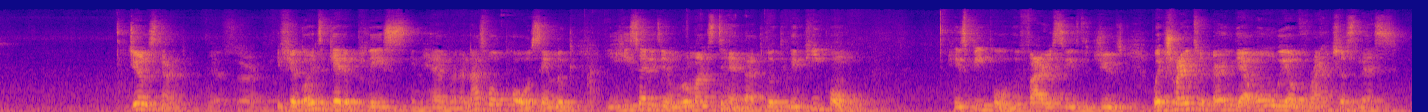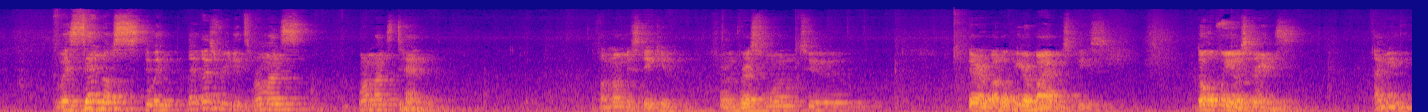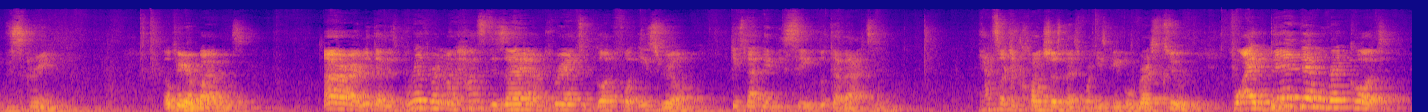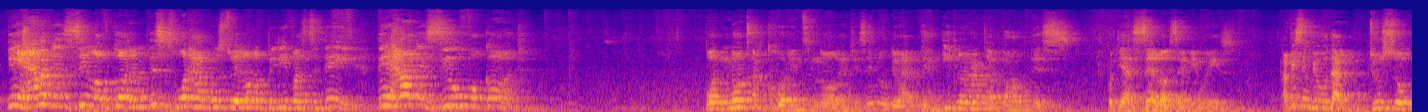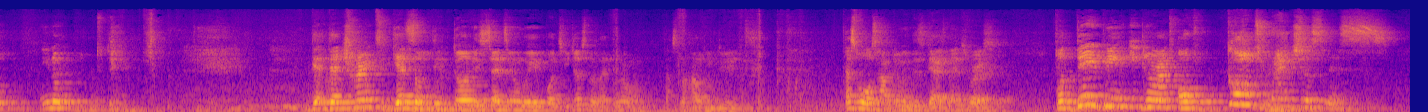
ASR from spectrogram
Do you understand? Yes, sir. if you're going to get a place in heaven, and that's what Paul was saying. Look, he he said it in Romans 10 that look, the people, his people, the Pharisees, the Jews, were trying to earn their own way of righteousness. They were zealous. They were, let, us read it. Romans, Romans 10. If I'm not mistaken, from verse 1 to there about. Open your Bibles, please. Don't open your screens. I mean the screen. Open your Bibles. All right, look at this. Brethren, my heart's desire and prayer to God for Israel is that they be saved. Look at that. He had such a consciousness for his people. Verse 2 For I bear them record. They have a zeal of God, and this is what happens to a lot of believers today. They have a zeal for God, but not according to knowledge. You say, no, they are, they're ignorant about this, but they are zealous, anyways. Have you seen people that do so? You know, they're, trying to get something done a certain way, but you just know, like, no, that's not how you do it. That's what was happening with these guys. Next verse. For they being ignorant of God's righteousness.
